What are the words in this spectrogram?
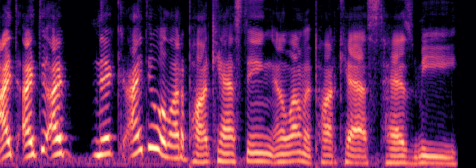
I, I do, I Nick, I do a lot of podcasting, and a lot of my podcast has me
